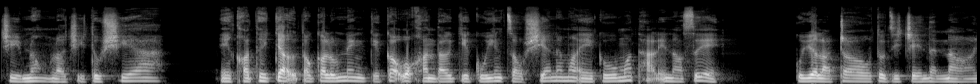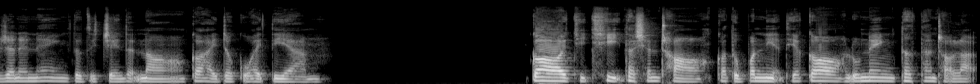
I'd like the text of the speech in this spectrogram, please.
chỉ nông là chỉ tu xia ấy khó thấy chợ tao có lúc nâng chỉ có vật hành tao chỉ cú yên 走 xia nữa mà ấy cú mất thả lên nó xưa cú giờ là trâu tôi chỉ chén được nó cho nên nâng tôi chỉ chén được nó có hai đâu cú hai tiệm có chỉ chỉ ta sinh trò, có tụ bận nhẹ thiệt có, lúc nâng tơ tan trò lại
